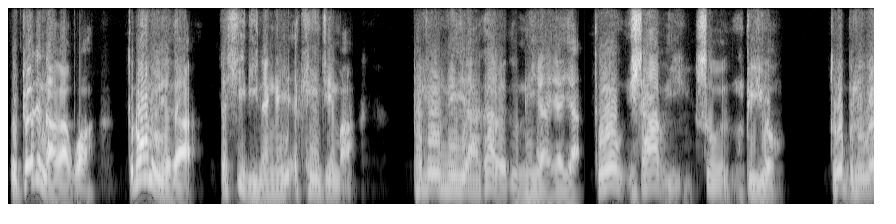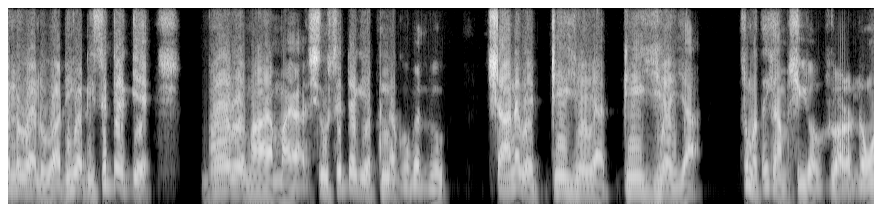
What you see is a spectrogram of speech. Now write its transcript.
ဟိုပြောတင်တာကကွာသူတို့အနေနဲ့ကလက်ရှိဒီနိုင်ငံရေးအခင်းချင်းမှာဘယ်လိုနေရာကပဲသူနေရာရရသူတို့ရပြီဆိုပြီးရောသူတို့ဘယ်လိုပဲလုပ်ရလို့အဓိကဒီစစ်တပ်ရဲ့ဘောရမာမာယာရှုစစ်တပ်ရဲ့ဖက်နှက်ကိုပဲသူတို့ရှာနေပဲပြေးရရပြေးရရသူ့မှာတိတ်ခါမရှိတော့ဘူးဆိုတော့လုံးဝ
